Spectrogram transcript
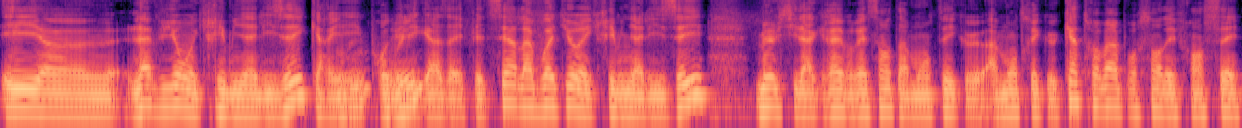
et euh, l'avion est criminalisé car il Mhm, produit oui. des gaz à effet de serre. La voiture est criminalisée, même si la grève récente a, monté que, a montré que 80% des Français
